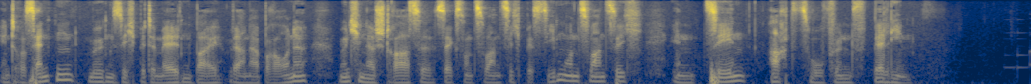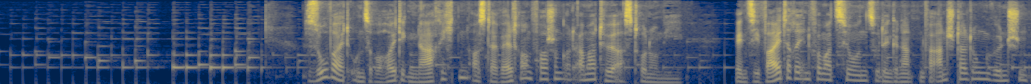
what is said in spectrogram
Interessenten mögen sich bitte melden bei Werner Braune, Münchener Straße 26 bis 27 in 10825 Berlin. Soweit unsere heutigen Nachrichten aus der Weltraumforschung und Amateurastronomie. Wenn Sie weitere Informationen zu den genannten Veranstaltungen wünschen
